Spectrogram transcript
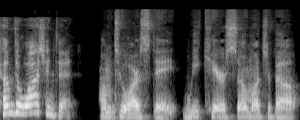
come to Washington. Come to our state. We care so much about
